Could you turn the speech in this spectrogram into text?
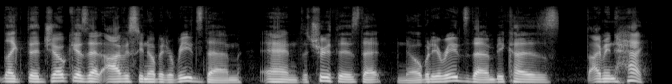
like the joke is that obviously nobody reads them and the truth is that nobody reads them because i mean heck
